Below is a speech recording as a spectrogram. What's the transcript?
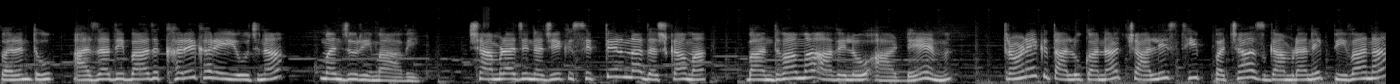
પરંતુ આઝાદી બાદ ખરેખર એ યોજના મંજૂરીમાં આવી. શામળાજી નજીક સિત્તેરના દશકામાં બાંધવામાં આવેલો આ ડેમ ત્રણેક તાલુકાના ચાલીસથી પચાસ ગામડાને પીવાના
